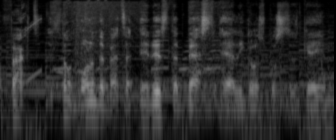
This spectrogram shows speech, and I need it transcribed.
In fact, it's not one of the better, it is the best early Ghostbusters game.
